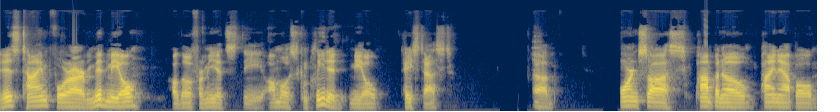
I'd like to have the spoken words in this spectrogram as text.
It is time for our mid-meal, although for me it's the almost completed meal taste test. Uh, orange sauce, pompano, pineapple,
